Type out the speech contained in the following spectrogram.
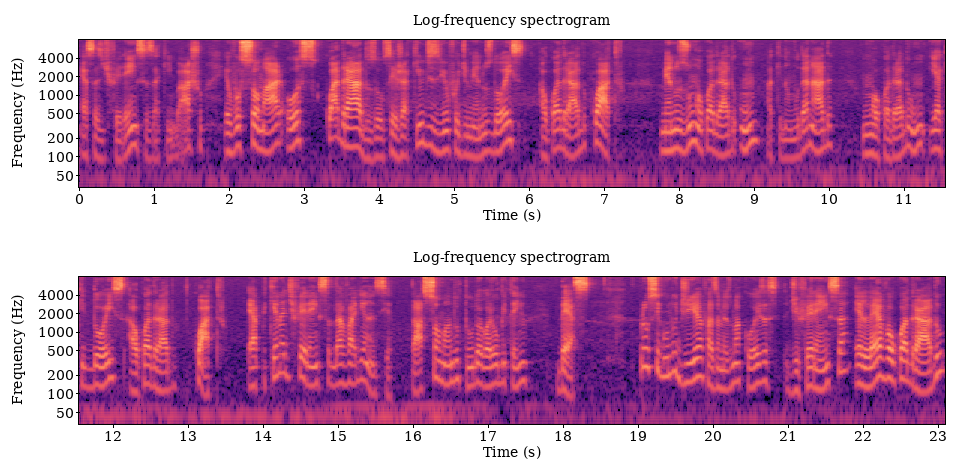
essas diferenças aqui embaixo, eu vou somar os quadrados, ou seja, aqui o desvio foi de menos 2 ao quadrado 4, menos 1 ao quadrado 1, aqui não muda nada, 1 ao quadrado 1, e aqui 2 ao quadrado 4 é a pequena diferença da variância. Tá? Somando tudo, agora eu obtenho 10. Para o segundo dia, faz a mesma coisa, diferença, eleva ao quadrado,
